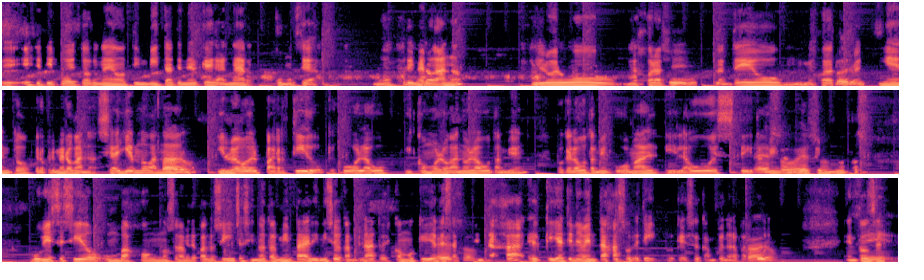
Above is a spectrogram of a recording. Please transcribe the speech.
Eh, este tipo de torneo te invita a tener que ganar como sea, ¿no? Primero gana y luego mejora Sí. tu planteo, mejora tu Claro. rendimiento, pero primero gana. Si ayer no ganaron Claro. y luego del partido que jugó la U y cómo lo ganó la U también, porque la U también jugó mal y la U este, también Eso, ganó eso. minutos, hubiese sido un bajón no solamente para los hinchas, sino también para el inicio del campeonato. Es como que ya Eso. ventaja el que ya tiene ventaja sobre ti, porque es el campeón de la apertura. Claro. Entonces, Sí,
